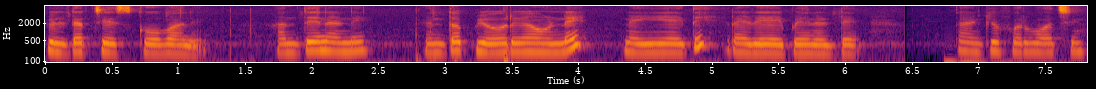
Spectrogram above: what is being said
ఫిల్టర్ చేసుకోవాలి. అంతేనండి. ఎంతో ప్యూర్గా ఉండే నెయ్యి అయితే రెడీ అయిపోయినట్టే. Thank you for watching.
